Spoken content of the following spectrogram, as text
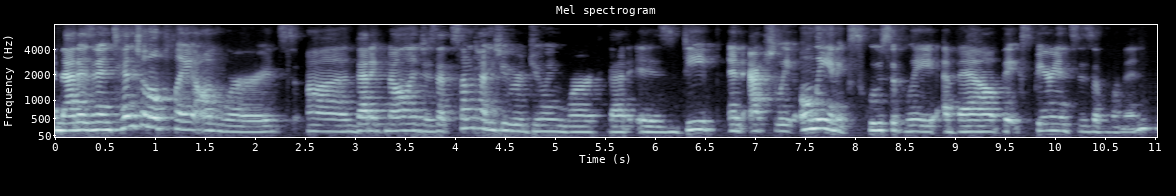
And that is an intentional play on words uh, that acknowledges that sometimes you are doing work that is deep and actually only and exclusively about the experiences of women.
